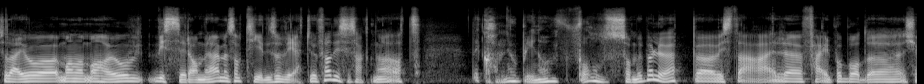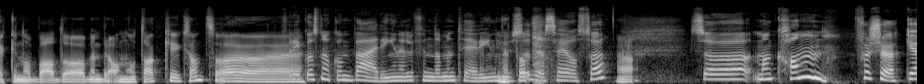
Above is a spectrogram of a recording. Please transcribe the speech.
Så det jo, man, man har jo visse rammer her, men samtidig så vet du fra disse sakene at det kan jo bli noen voldsomme beløp øh, hvis det er øh, feil på både kjøkken og bad og membran og tak. ikke sant? Så, For øh, ikke å snakke om bæringen eller fundamenteringen i huset, det ser jeg også. ja. Så man kan forsøke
